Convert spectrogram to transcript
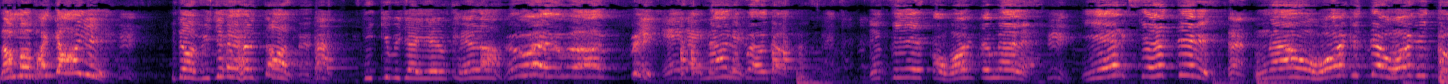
ನಮ್ಮ ಬಗ್ಗೆ ಆಗಿ ಇದು ವಿಜಯ ಹೇಳ್ತಾನೆ. ದಿಗ್ಗಿ ವಿಜಯ ಏನು ಅಂತ ಹೇಳ. ನಾನು ಹೊರಟ ಮೇಲೆ ಏನ್ ಕೇಳ್ತೀರಿ? ನಾವು ಹೋಗಿದ್ದೆ ಹೋಗಿದ್ದು.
